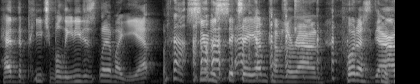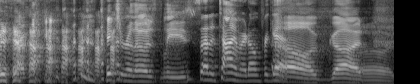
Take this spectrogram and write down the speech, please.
had the peach Bellini display. I'm like, yep. As soon as 6 a.m. comes around, put us down for a fucking picture of those, please. Set a timer. Don't forget. Oh God. Oh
